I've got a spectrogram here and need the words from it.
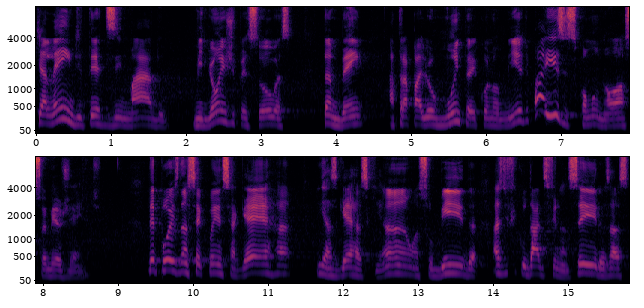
que, além de ter dizimado milhões de pessoas, também atrapalhou muito a economia de países como o nosso emergente. Depois, na sequência, a guerra, e as guerras que hão, a subida, as dificuldades financeiras, as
